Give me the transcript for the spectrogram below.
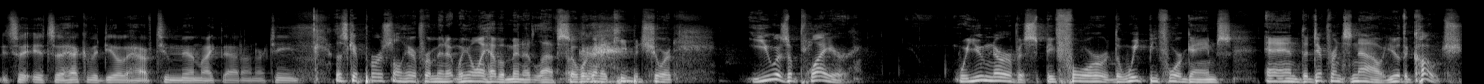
it's a it's a heck of a deal to have two men like that on our team. Let's get personal here for a minute. We only have a minute left, so we're going to keep it short. You, as a player, were you nervous before the week before games and the difference now? You're the coach.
